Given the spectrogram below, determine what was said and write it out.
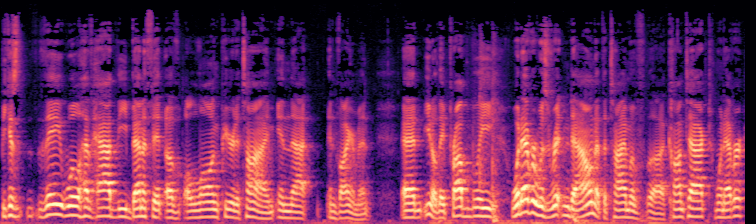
Because they will have had the benefit of a long period of time in that environment. And, you know, they probably, whatever was written down at the time of uh, contact, whenever,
